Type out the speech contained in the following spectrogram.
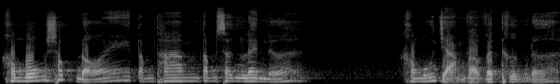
Không muốn sốc nổi tâm tham, tâm sân lên nữa. Không muốn chạm vào vết thương nữa.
